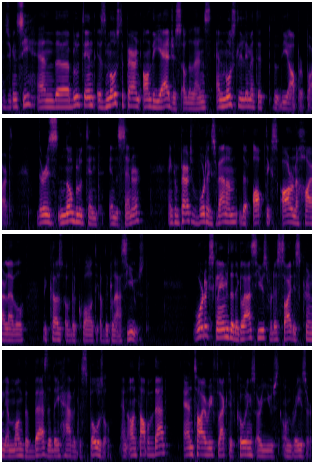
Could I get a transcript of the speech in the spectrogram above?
as you can see and the blue tint is most apparent on the edges of the lens and mostly limited to the upper part. There is no blue tint in the center and compared to Vortex Venom the optics are on a higher level because of the quality of the glass used. Vortex claims that the glass used for this sight is currently among the best that they have at disposal and on top of that anti-reflective coatings are used on Razor.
